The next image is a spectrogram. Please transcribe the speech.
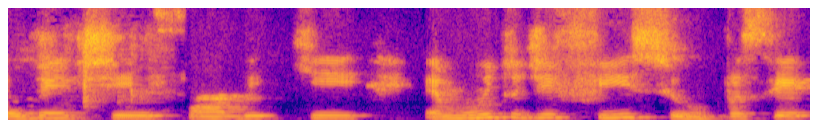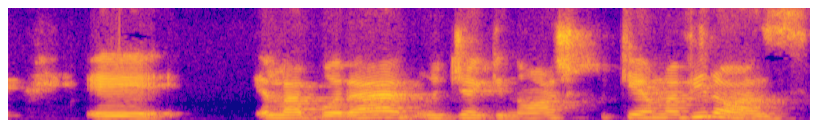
a gente sabe que é muito difícil você é, elaborar o diagnóstico, porque é uma virose.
